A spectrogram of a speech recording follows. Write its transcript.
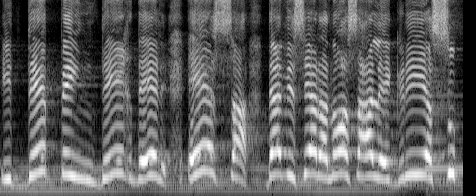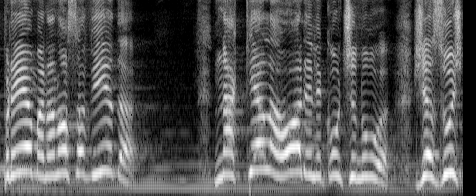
e depender dEle. Essa deve ser a nossa alegria suprema na nossa vida. Naquela hora ele continua: Jesus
